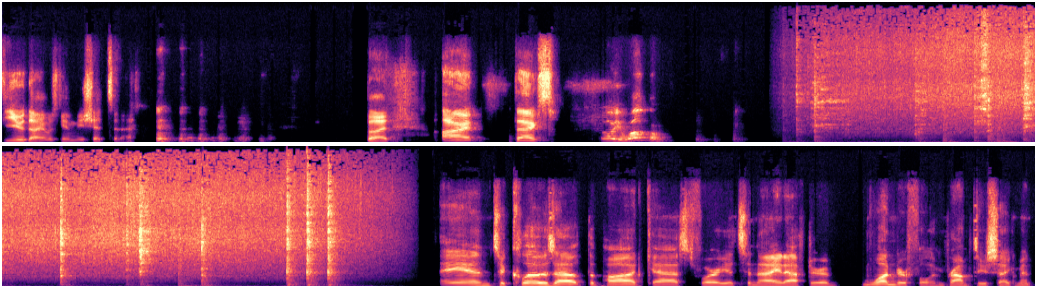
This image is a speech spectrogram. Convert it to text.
few that was giving me shit today. But all right, thanks. oh, you're welcome. And to close out the podcast for you tonight after a wonderful impromptu segment,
